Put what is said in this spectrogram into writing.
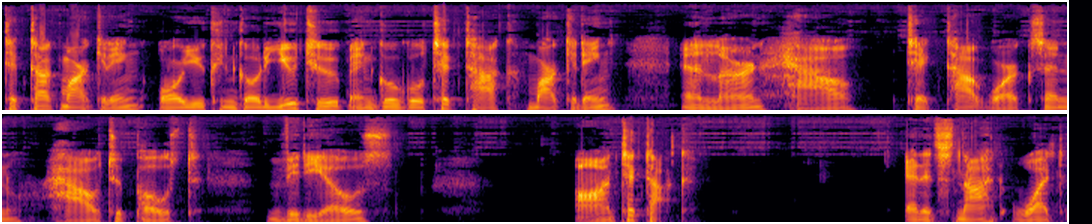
TikTok marketing, or you can go to YouTube and Google TikTok marketing and learn how TikTok works and how to post videos on TikTok and it's not what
